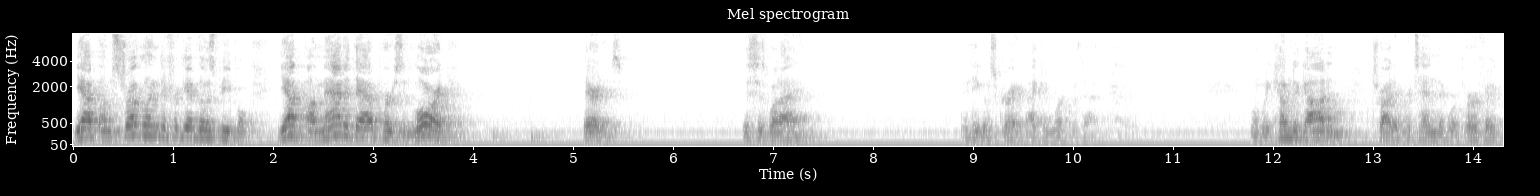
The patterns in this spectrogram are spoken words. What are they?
Yep, I'm struggling to forgive those people. Yep, I'm mad at that person. Lord, there it is. This is what I am. And he goes, Great, I can work with that. When we come to God and try to pretend that we're perfect,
